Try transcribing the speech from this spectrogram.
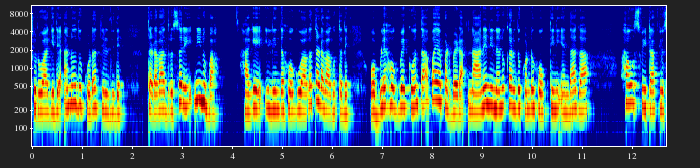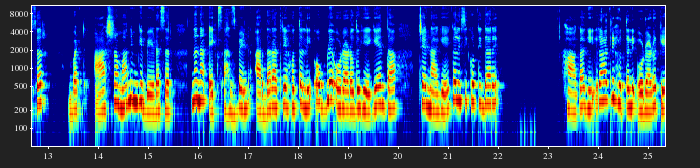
ಶುರುವಾಗಿದೆ ಅನ್ನೋದು ಕೂಡ ತಿಳಿದಿದೆ. ತಡವಾದರೂ ಸರಿ ನೀನು ಬಾ. ಹಾಗೆ ಇಲ್ಲಿಂದ ಹೋಗುವಾಗ ತಡವಾಗುತ್ತದೆ. ಒಬ್ಬಳೇ ಹೋಗಬೇಕು ಅಂತ ಭಯಪಡಬೇಡ. ನಾನೇ ನಿನ್ನನ್ನು ಕರೆದುಕೊಂಡು ಹೋಗ್ತೀನಿ ಎಂದಾಗ, how, sweet of you, sir. But ಆಶ್ರಮ ನಿಮಗೆ ಬೇಡ, ಸರ್. ನನ್ನ ಎಕ್ಸ್ ಹಸ್ಬೆಂಡ್ ಅರ್ಧರಾತ್ರಿಯ ಹೊತ್ತಲ್ಲಿ ಒಬ್ಬಳೇ ಓಡಾಡೋದು ಹೇಗೆ ಅಂತ ಚೆನ್ನಾಗೇ ಕಲಿಸಿಕೊಟ್ಟಿದ್ದಾರೆ. ಹಾಗಾಗಿ ರಾತ್ರಿ ಹೊತ್ತಲ್ಲಿ ಓಡಾಡೋಕ್ಕೆ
